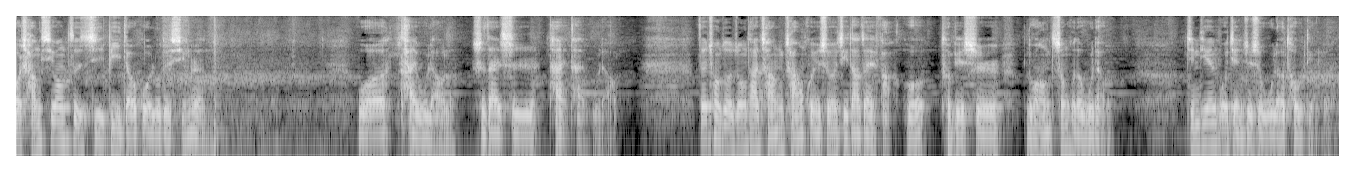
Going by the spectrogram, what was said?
我常希望自己避掉过路的行人。我太无聊了，实在是太太无聊了。在创作中，他常常会涉及到在法国，特别是鲁昂生活的无聊。今天我简直是无聊透顶了。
